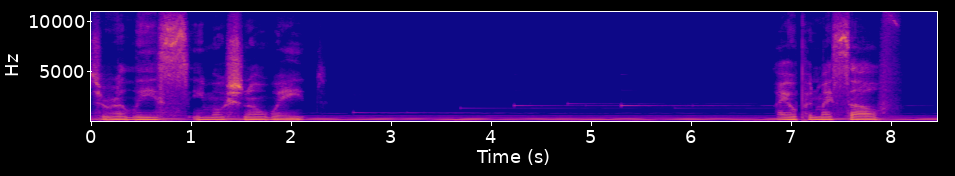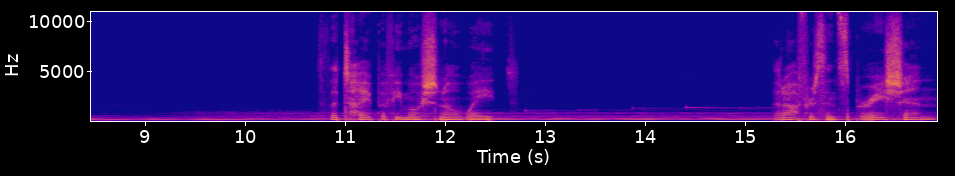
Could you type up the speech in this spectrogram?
to release emotional weight. I open myself the type of emotional weight that offers inspiration,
